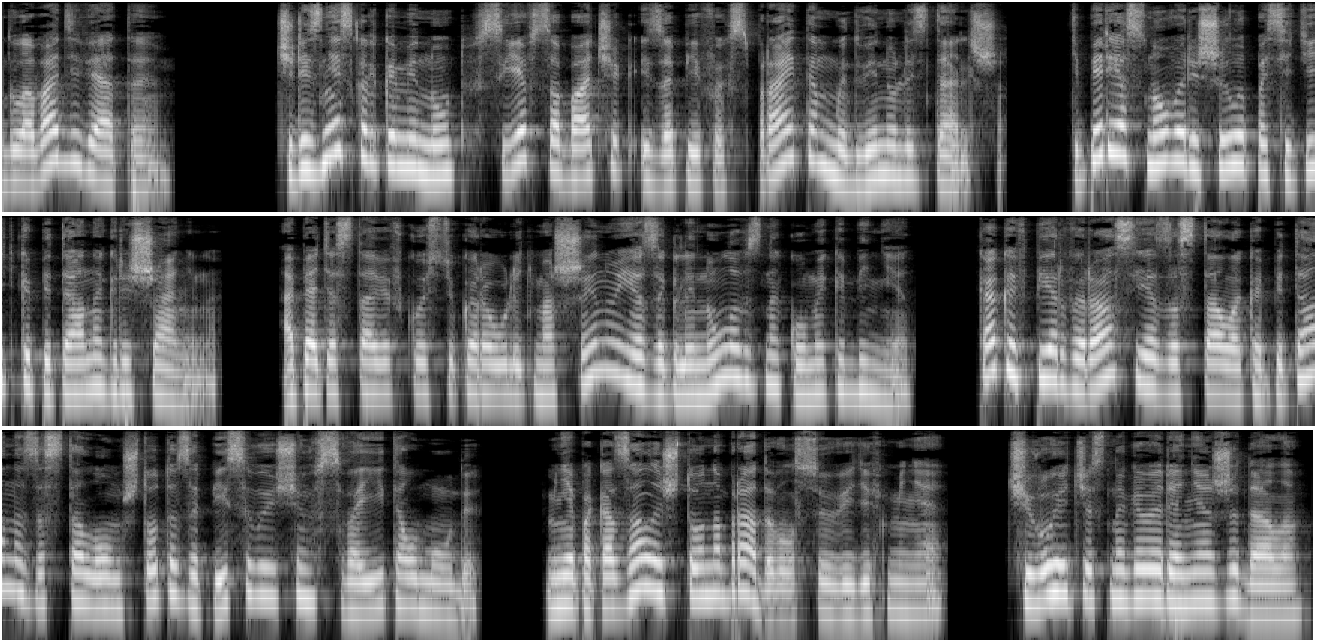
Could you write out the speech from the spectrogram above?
Глава девятая. Через несколько минут, съев собачек и запив их спрайтом, мы двинулись дальше. Теперь я снова решила посетить капитана Гришанина. Опять оставив Костю караулить машину, я заглянула в знакомый кабинет. Как и в первый раз, я застала капитана за столом, что-то записывающим в свои талмуды. Мне показалось, что он обрадовался, увидев меня. Чего я, честно говоря, не ожидала.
